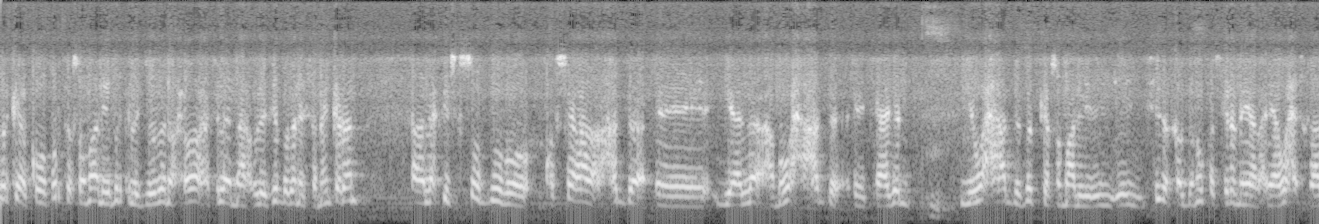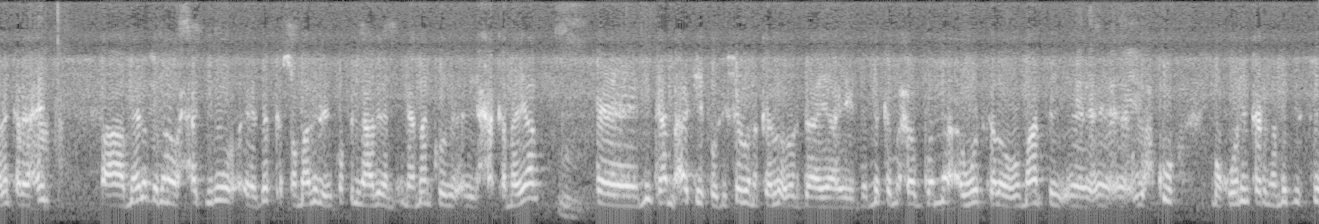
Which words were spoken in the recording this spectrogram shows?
Marka koonfurta soomaaliya marka la joogana xoogaha isleenaha culeysyo badan ay samayn karaan. Laakiin isku soo duubo qorshaha hadda yaalla ama waxa hadda taagan iyo waxa hadda dadka soomaaliya ay sida qaldan ufasiranayaan ayaa wax isqaadan kara. ahayn meelo badan waxaa jiro dadka soomaalida ay ku filnaadeen in ammaankooda ay xakameeyaan. Ninkan ak forty isagona kala ordaaya dadna kama xoog badna awood kale oo maanta wax ku maquunin karna ma jirto.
